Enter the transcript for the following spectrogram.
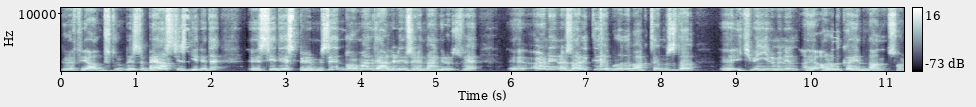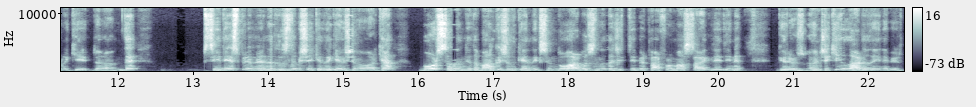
grafiğe almış durumdayız. Ve beyaz çizgiyle de e, CDS birimimizi normal değerleri üzerinden görüyoruz ve e, örneğin özellikle burada baktığımızda e, 2020'nin e, Aralık ayından sonraki dönemde CDS birimlerinde hızlı bir şekilde gevşeme varken borsanın ya da bankacılık endeksinin dolar bazında da ciddi bir performans sergilediğini görüyoruz. Önceki yıllarda da yine bir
